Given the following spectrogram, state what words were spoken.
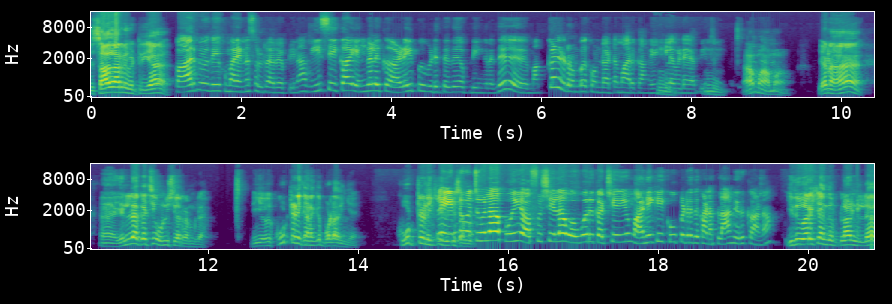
இது சாதாரண வெற்றியா? பார்வை உதயகுமார் என்ன சொல்றாரு அப்படின்னா விசிகா எங்களுக்கு அழைப்பு விடுத்தது அப்படிங்கிறது மக்கள் ரொம்ப கொண்டாட்டமா இருக்காங்க எங்களை விட அப்படின்னு ம். ஆமாம் ஆமாம் ஏன்னா எல்லா கட்சியும் ஒன்று சேர்றோம்ல. நீங்கள் கூட்டணி கணக்கு போடாதீங்க. கூட்டணிக்கு. இண்டிவிஜுவலா போய் அபிஷியலா ஒவ்வொரு கட்சியையும் அணுகி கூப்பிடுறதுக்கான பிளான் இருக்கானா இது வரைக்கும் அந்த பிளான் இல்லை.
